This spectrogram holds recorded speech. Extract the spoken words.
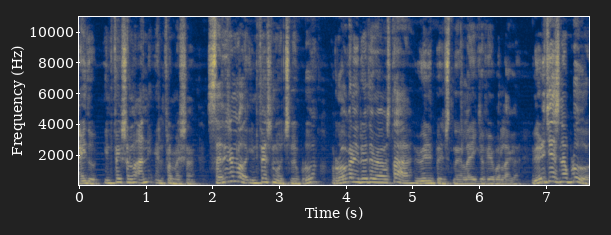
ఐదు ఇన్ఫెక్షన్ అండ్ ఇన్ఫ్లమేషన్ శరీరంలో ఇన్ఫెక్షన్ వచ్చినప్పుడు రోగ నిరోధక వ్యవస్థ వేడి పెంచుతుంది లైక్ ఫీవర్ లాగా. వేడి చేసినప్పుడు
